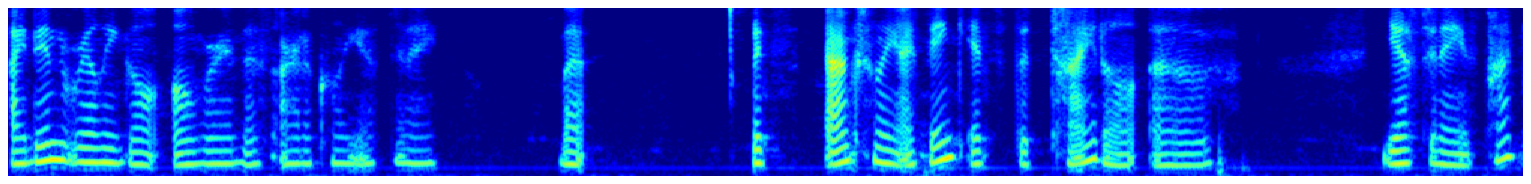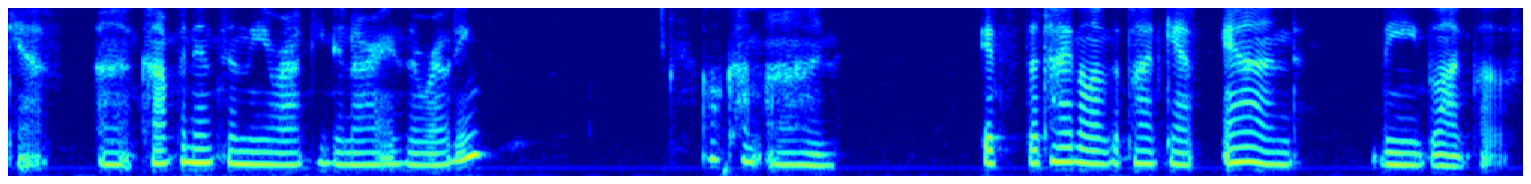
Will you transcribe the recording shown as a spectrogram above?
I didn't really go over this article yesterday, but it's actually I think it's the title of yesterday's podcast. Uh, confidence in the Iraqi dinar is eroding. Oh come on! It's the title of the podcast and the blog post.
